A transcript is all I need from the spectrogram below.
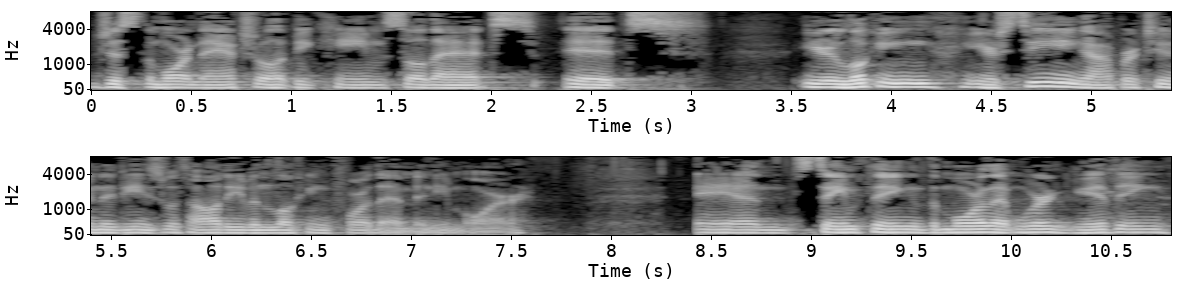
just the more natural it became so that it you're looking you're seeing opportunities without even looking for them anymore. And same thing, the more that we're giving,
